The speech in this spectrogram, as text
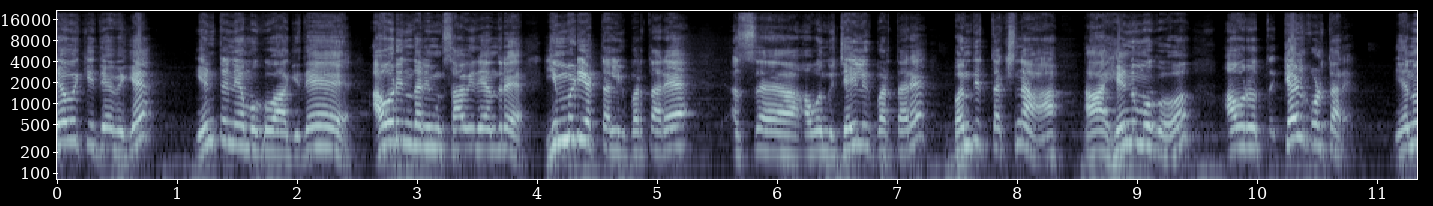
ದೇವಕಿ ದೇವಿಗೆ ಎಂಟನೇ ಮಗುವಾಗಿದೆ. ಅವರಿಂದ ನಿಮ್ಗೆ ಸಾವಿದೆ ಅಂದರೆ ಇಮ್ಮಿಡಿಯೇಟ್ ಅಲ್ಲಿಗೆ ಬರ್ತಾರೆ ಆ ಒಂದು ಜೈಲಿಗೆ ಬರ್ತಾರೆ. ಬಂದಿದ ತಕ್ಷಣ ಆ ಹೆಣ್ಣು ಮಗು ಅವರು ಕೇಳ್ಕೊಳ್ತಾರೆ, ಏನು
